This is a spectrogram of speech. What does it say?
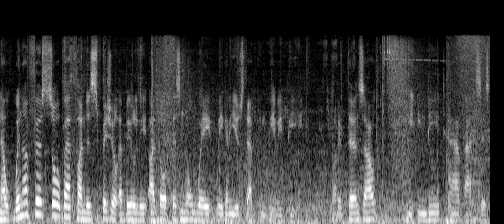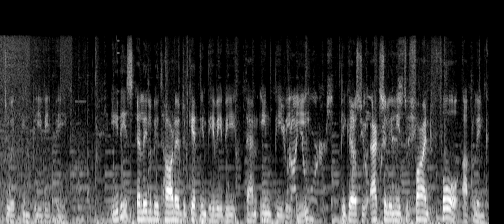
Now, when I first saw Pathfinder's special ability, I thought there's no way we can use that in PvP. But it turns out we indeed have access to it in PvP. It is a little bit harder to get in PvP than in PvE, because you actually need to find 4 uplink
